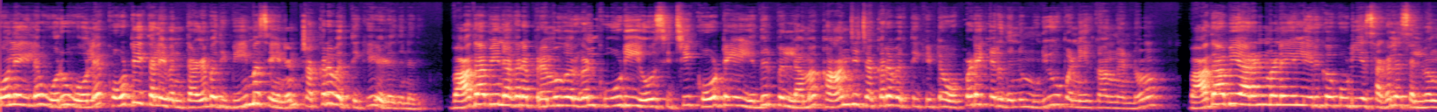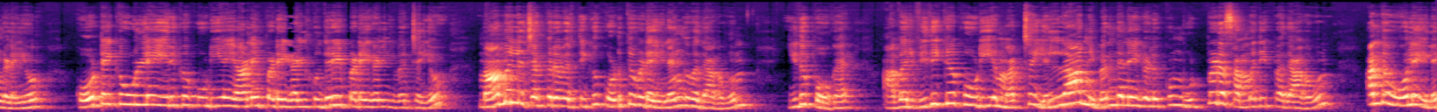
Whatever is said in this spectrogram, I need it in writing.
ஓலையில ஒரு ஓலை கோட்டை தலைவன் தளபதி பீமசேனன் சக்கரவர்த்திக்கு எழுதினது. வாதாபி நகர பிரமுகர்கள் கூடி யோசிச்சு கோட்டையை எதிர்ப்பில்லாம காஞ்சி சக்கரவர்த்தி கிட்ட ஒப்படைக்கிறதுன்னு முடிவு பண்ணியிருக்காங்கன்னும் வாதாபி அரண்மனையில் இருக்கக்கூடிய சகல செல்வங்களையும் கோட்டைக்கு உள்ளே இருக்கக்கூடிய யானைப்படைகள் குதிரைப்படைகள் இவற்றையும் மாமல்ல சக்கரவர்த்திக்கு கொடுத்துவிட இணங்குவதாகவும் இது போக அவர் விதிக்கக்கூடிய மற்ற எல்லா நிபந்தனைகளுக்கும் உட்பட சம்மதிப்பதாகவும் அந்த ஓலையில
